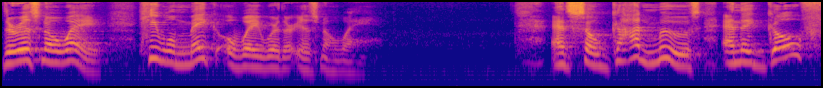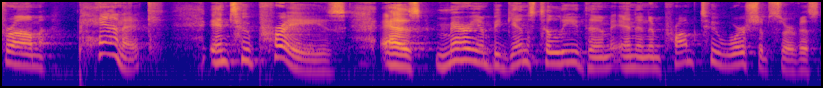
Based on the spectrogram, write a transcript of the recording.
There is no way. He will make a way where there is no way. And so God moves, and they go from panic into praise as Miriam begins to lead them in an impromptu worship service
